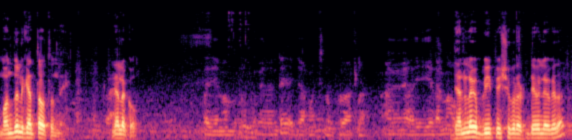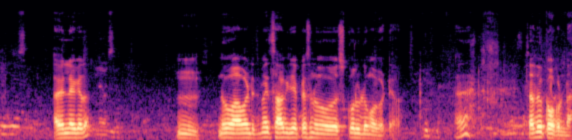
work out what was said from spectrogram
మందులకి ఎంత అవుతుంది నెలకు జనరల్గా బీపీ షుగర్ అటువంటివి లేవు కదా? అవి లేవు కదా? నువ్వు అవంటి మీద సాగు చెప్పేసి నువ్వు స్కూల్ డొమ్మ కొట్టావు. చదువుకోకుండా.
